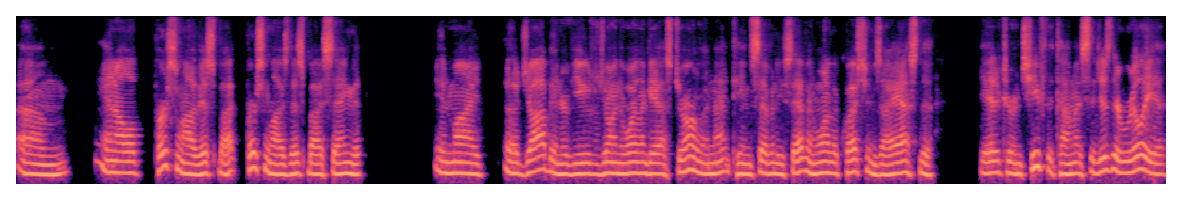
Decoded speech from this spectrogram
Um, and I'll personalize this by personalize this by saying that in my uh, job interview to join the Oil and Gas Journal in 1977, one of the questions I asked the, the editor in chief at the time, I said, "Is there really a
